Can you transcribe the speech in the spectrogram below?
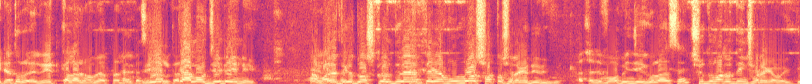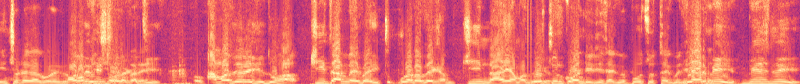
এটা তো রেড কালার হবে আপনাদের কাছে রেড। কালো যেটাই নেই। আমাদের থেকে দশ কল দুই হাজার টাকার মূল্য সতেরোশো টাকা দিয়ে দিব। আচ্ছা যে ববিন যেগুলো আছে? শুধুমাত্র তিনশো টাকা ভাই। তিনশো টাকা করে ববিন 300 টাকা, জি। আমাদের এই যে দোহা কি তার নাই ভাই? একটু পুরাটা দেখান। কি নাই আমাদের প্রচুর কোয়ান্টিটি থাকবে প্রচুর থাকবে। বিআরবি বিজলি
